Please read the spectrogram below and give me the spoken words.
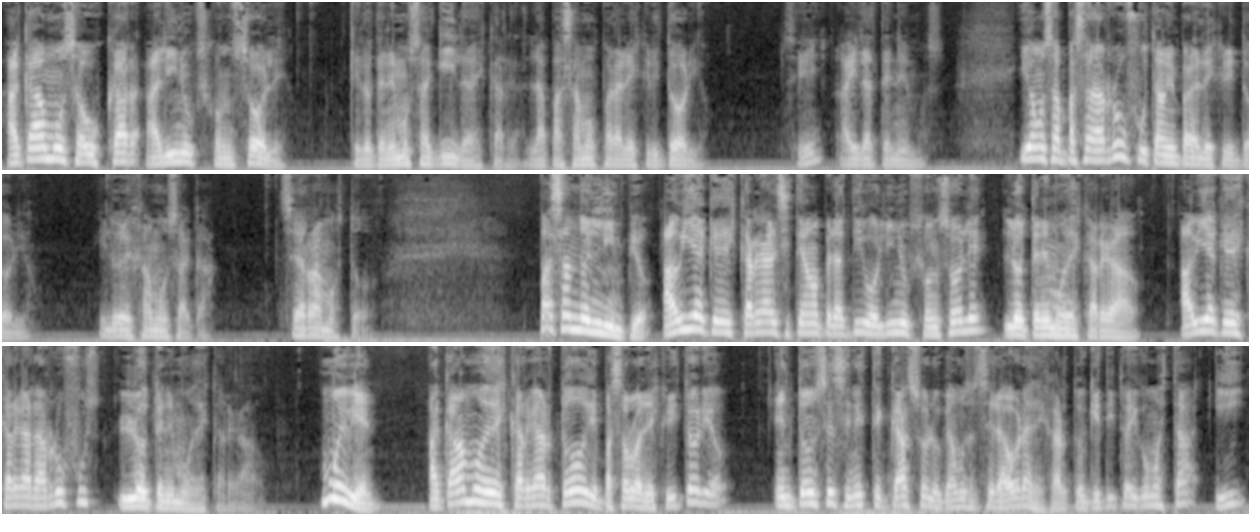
Acá vamos a buscar a Linux Console, que lo tenemos aquí la descarga. La pasamos para el escritorio. ¿sí? Ahí la tenemos. Y vamos a pasar a Rufus también para el escritorio. Y lo dejamos acá. Cerramos todo. Pasando en limpio, había que descargar el sistema operativo Linux Console, lo tenemos descargado. Había que descargar a Rufus, lo tenemos descargado. Muy bien, acabamos de descargar todo y de pasarlo al escritorio. Entonces, en este caso, lo que vamos a hacer ahora es dejar todo quietito ahí como está y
